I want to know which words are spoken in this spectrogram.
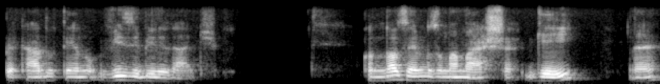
o pecado tendo visibilidade. Quando nós vemos uma marcha gay, né,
